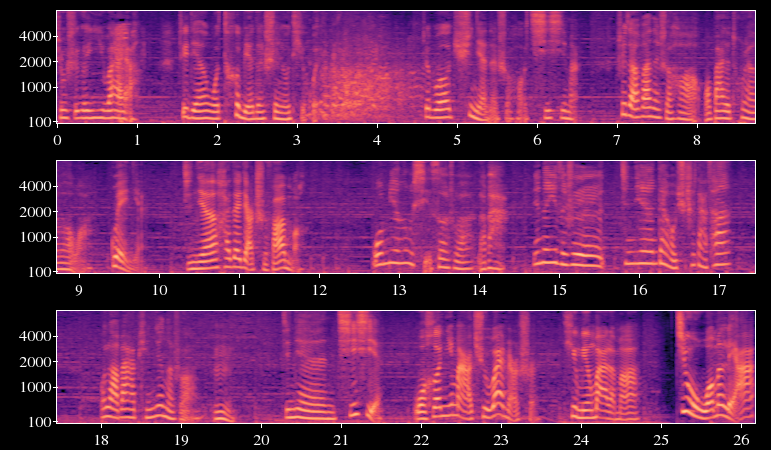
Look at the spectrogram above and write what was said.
就是个意外啊，这点我特别的深有体会。这不，去年的时候七夕嘛，吃早饭的时候，我爸就突然问我：“闺女，今年还在家吃饭吗？”我面露喜色说：“老爸，您的意思是今天带我去吃大餐？”我老爸平静地说：“嗯，今天七夕，我和你妈去外面吃，听明白了吗？就我们俩。”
